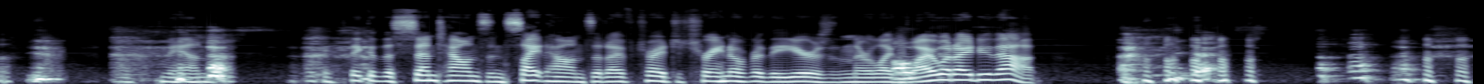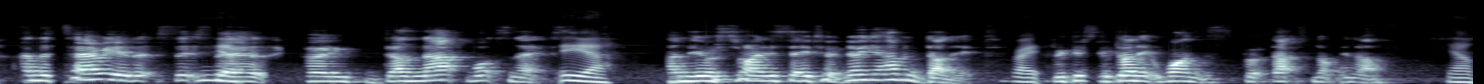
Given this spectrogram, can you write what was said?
Oh, man. Okay, think of the scent hounds and sight hounds that I've tried to train over the years, and they're like, Oh. why would I do that? yes. and the terrier that sits Yeah. there going, done that, what's next? Yeah. And you're trying to say to it, no, you haven't done it. Right. Because you've done it once, but that's not enough. Yeah.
